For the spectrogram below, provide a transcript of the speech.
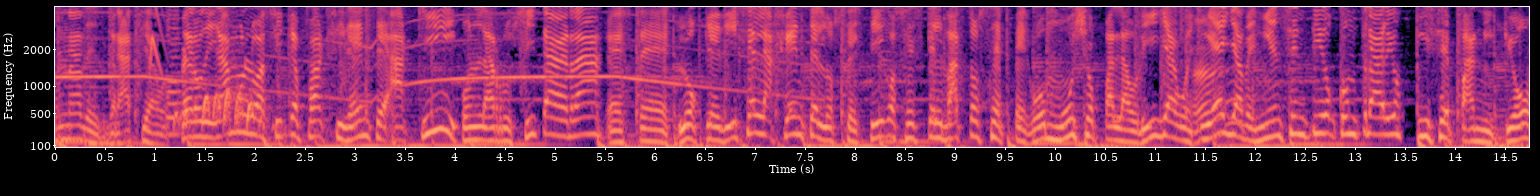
una desgracia. güey. Pero digámoslo así que fue accidente. Aquí, con la rusita, ¿verdad? Este, lo que dice la gente, los testigos, es que el vato se pegó mucho para la orilla, güey. Y ella venía en sentido contrario y se paniqueó.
